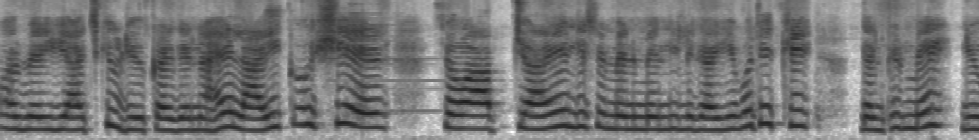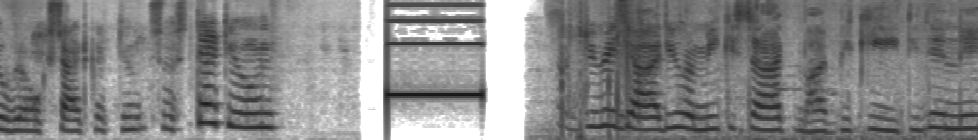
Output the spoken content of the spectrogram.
और मेरी आज की वीडियो कर देना है लाइक और शेयर सो आप जाएँ जिसमें मैंने मेहंदी लगाई है, वो देखें। देन फिर मैं न्यू ब्लॉग स्टार्ट करती हूँ। सो स्टे ट्यून अभी मैं जा रही हूँ मम्मी के साथ भाभी की ईदी देने।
